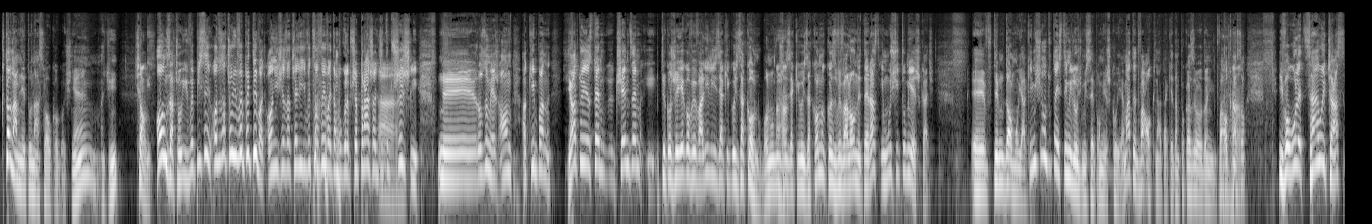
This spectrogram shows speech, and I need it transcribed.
kto na mnie tu nasłał kogoś, nie? A ci? Ksiądz. On zaczął ich wypisywać, on zaczął ich wypytywać. Oni się zaczęli wycofywać, tam w ogóle przepraszać, że tu przyszli. Yy, rozumiesz, on, a kim pan. Ja tu jestem księdzem, i, tylko że jego wywalili z jakiegoś zakonu, bo on mówi, że z jakiegoś zakonu, tylko jest wywalony teraz i musi tu mieszkać. Yy, W tym domu jakimś i on tutaj z tymi ludźmi sobie pomieszkuje. Ma te dwa okna takie, tam pokazywał do nich, dwa okna są. I w ogóle cały czas,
